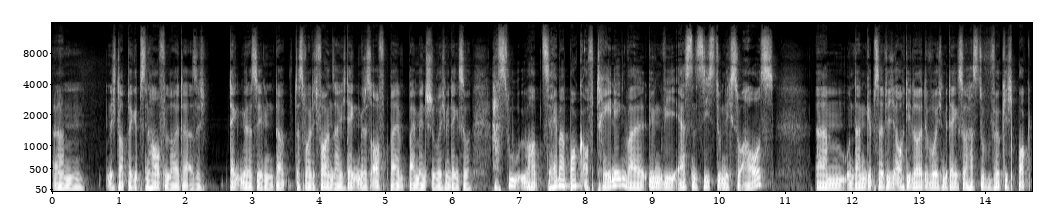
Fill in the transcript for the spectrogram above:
Ähm, ich glaube, da gibt es einen Haufen Leute. Also ich denke mir das eben, da, das wollte ich vorhin sagen, ich denke mir das oft bei, bei Menschen, wo ich mir denke so, hast du überhaupt selber Bock auf Training? Weil irgendwie erstens siehst du nicht so aus. Ähm, und dann gibt es natürlich auch die Leute, wo ich mir denke so, hast du wirklich Bock,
